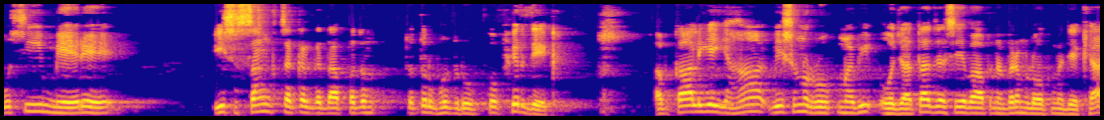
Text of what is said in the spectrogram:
उसी मेरे इस संघ चक्र गदा पद्म चतुर्भुज रूप को फिर देख। अब काल ये यहाँ विष्णु रूप में भी हो जाता, जैसे अब आपने ब्रह्मलोक में देखा।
